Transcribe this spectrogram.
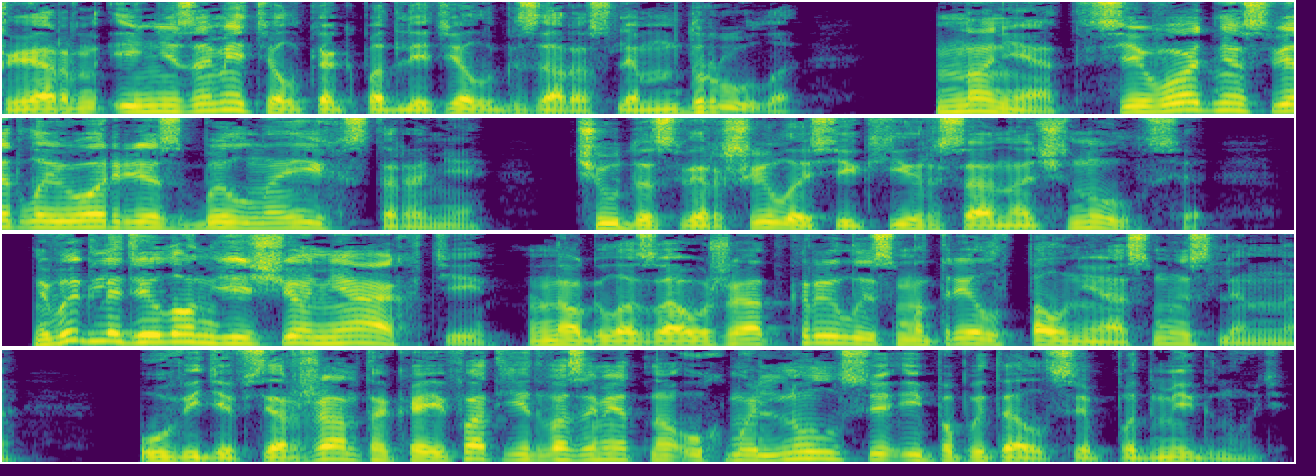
Терн и не заметил, как подлетел к зарослям Друла. Но нет, сегодня Светлый Оррис был на их стороне. Чудо свершилось, и Кирса очнулся. Выглядел он еще не ахти, но глаза уже открыл и смотрел вполне осмысленно. Увидев сержанта, Кайфат едва заметно ухмыльнулся и попытался подмигнуть.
